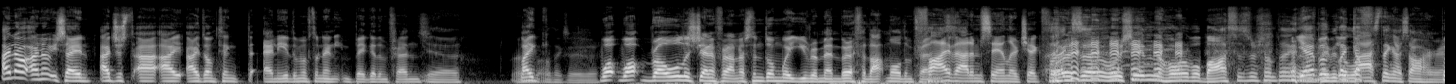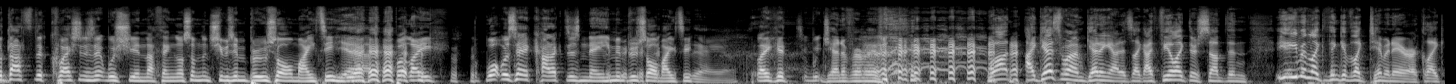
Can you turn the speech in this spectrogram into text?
I know I know what you're saying. I just I I, I don't think that any of them have done anything bigger than Friends. Yeah. I Like don't, I don't think so either. what what role has Jennifer Aniston done where you remember her for that more than Friends? Five Adam Sandler chick What flicks. is uh, was she in the Horrible Bosses or something? Yeah, That was but, maybe like, the the- last thing I saw her. In. But that's the question, isn't it? Was she in that thing or something? She was in Bruce Almighty. Yeah. but like, what was her character's name in Bruce Almighty? yeah, yeah. Like it. We, Jennifer, man. well, I guess what I'm getting at is like I feel like there's something. Even like think of like Tim and Eric. Like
